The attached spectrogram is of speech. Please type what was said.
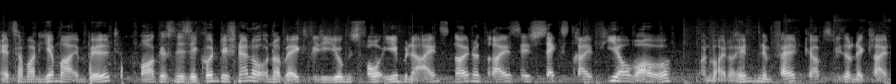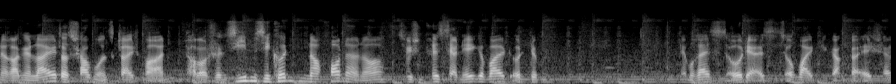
Jetzt haben wir ihn hier mal im Bild. Mark ist eine Sekunde schneller unterwegs wie die Jungs vor ihm. Eine 1,39,634. Wow. Und weiter hinten im Feld gab es wieder eine kleine Rangelei. Das schauen wir uns gleich mal an. Aber schon sieben Sekunden nach vorne, ne? Zwischen Christian Hegewald und dem, dem Rest. Oh, der ist jetzt auch weit gegangen, der Esche.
